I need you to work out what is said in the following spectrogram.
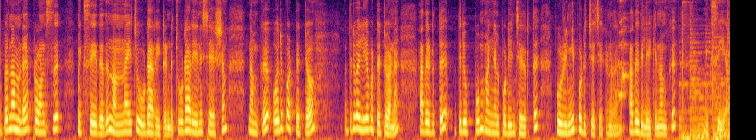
ഇപ്പം നമ്മുടെ പ്രോൺസ് മിക്സ് ചെയ്തത് നന്നായി ചൂടാറിയിട്ടുണ്ട്. ചൂടാറിയതിന് ശേഷം നമുക്ക് ഒരു പൊട്ടറ്റോ ഇത്തിരി വലിയ പൊട്ടറ്റോ ആണ്. അതെടുത്ത് ഇത്തിരി ഉപ്പും മഞ്ഞൾപ്പൊടിയും ചേർത്ത് പുഴുങ്ങി പൊടിച്ച് വെച്ചേക്കുന്നതാണ്. അത് ഇതിലേക്ക് നമുക്ക് മിക്സ് ചെയ്യാം.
